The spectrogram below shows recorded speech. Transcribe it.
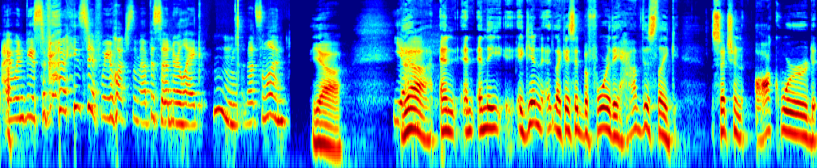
I wouldn't be surprised if we watch some episode and are like, hmm, that's the one. Yeah. Yeah. Yeah, and and and they again, like I said before, they have this like such an awkward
